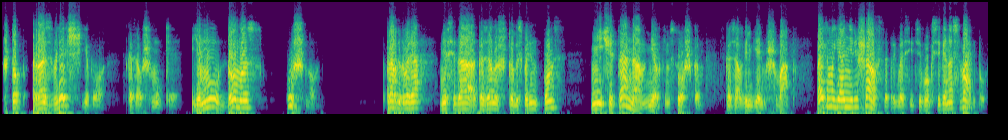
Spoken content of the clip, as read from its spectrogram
чтоб развлечь его», — сказал Шмуке. «Ему дома скучно». Правду говоря, мне всегда казалось, что господин Понс не чита нам, мелким сошкам, сказал Вильгельм Шваб. Поэтому я не решался пригласить его к себе на свадьбу.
